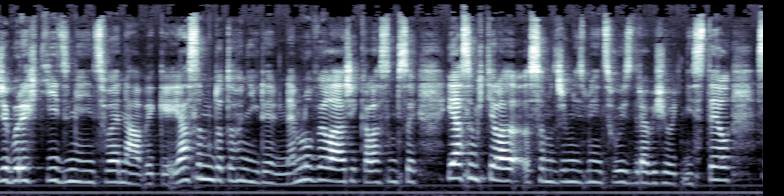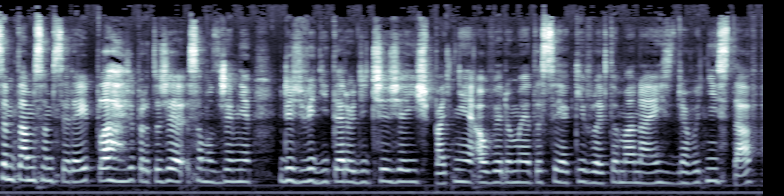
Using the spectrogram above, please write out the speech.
že bude chtít změnit svoje návyky. Já jsem do toho nikdy nemluvila, říkala jsem si, já jsem chtěla samozřejmě změnit svůj zdravý životní styl, jsem tam jsem si rejpla, protože samozřejmě, když vidíte rodiče, že jí špatně a uvědomujete si, jaký vliv to má na jejich zdravotní stav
